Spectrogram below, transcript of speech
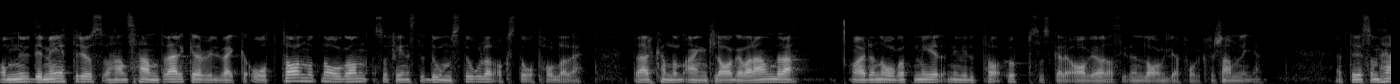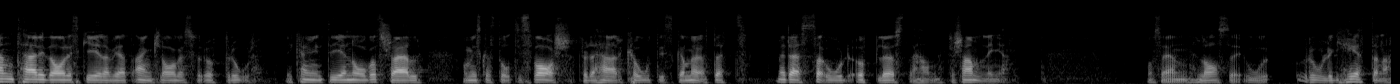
Om nu Demetrius och hans hantverkare vill väcka åtal mot någon så finns det domstolar och ståthållare. Där kan de anklaga varandra och är det något mer ni vill ta upp så ska det avgöras i den lagliga folkförsamlingen. Efter det som hänt här idag riskerar vi att anklagas för uppror. Vi kan ju inte ge något skäl om vi ska stå till svars för det här kaotiska mötet. Med dessa ord upplöste han församlingen. Och sen la sig oroligheterna.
